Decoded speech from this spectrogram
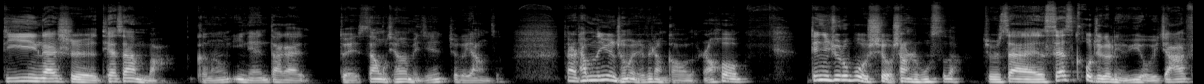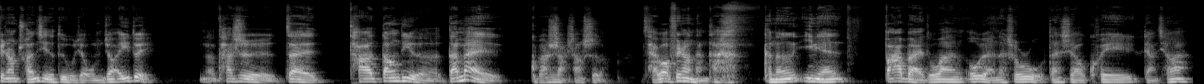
第一应该是 TSM 吧，可能一年大概对三五千万美金这个样子，但是他们的运营成本是非常高的。然后电竞俱乐部是有上市公司的，就是在 CSGO 这个领域有一家非常传奇的队伍叫我们叫 A 队，那它是在。他当地的丹麦股票市场上市的，财报非常难看，可能一年八百多万欧元的收入，但是要亏两千万，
